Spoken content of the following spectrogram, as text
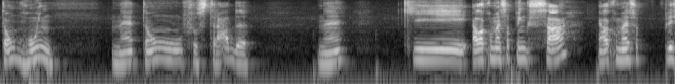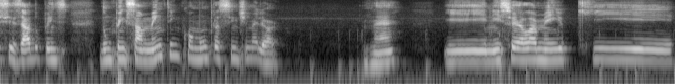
tão ruim, né? Tão frustrada, né? Que ela começa a pensar, ela começa a precisar do, de um pensamento em comum para se sentir melhor, né? E nisso ela meio que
